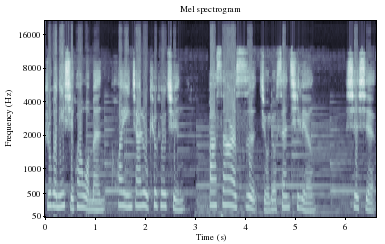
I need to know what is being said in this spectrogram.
如果您喜欢我们，欢迎加入 QQ 群。八三二四九六三七零，谢谢。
